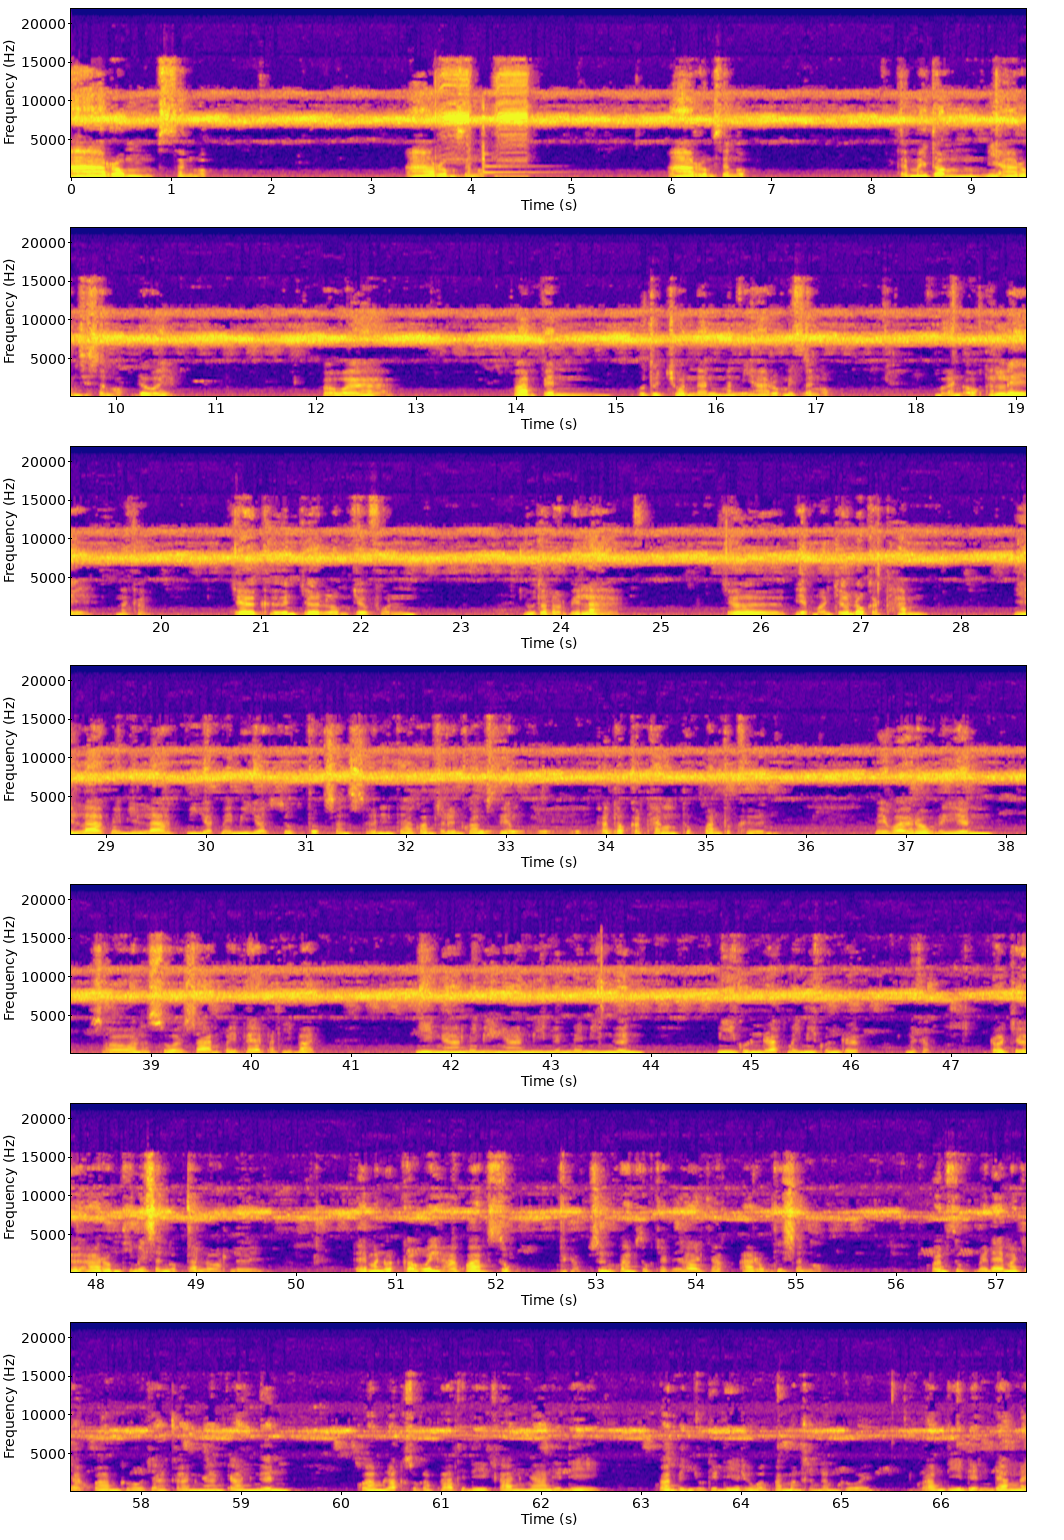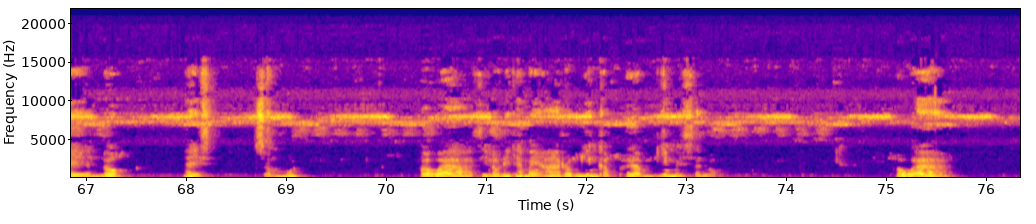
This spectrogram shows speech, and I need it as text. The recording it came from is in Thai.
อารมณ์สงบ อารมณ์สงบ อารมณ์สงบ แต่ไม่ต้องมีอารมณ์ที่สงบด้วย เพราะว่าความเป็นปุถุชนนั้นมันมีอารมณ์ไม่สงบ เหมือนออกทะเลนะครับ เจอคลื่นเจอลมเจอฝน อยู่ตลอดเวลา เจอเปรียบเหมือนเจอโลกธรรม มีลาบไม่มีลาบมียศไม่มียศสุขทุกข์สรรเสริญนินทาความเจริญความเสื่อม กระทบกระทั่งทุกวันทุกคืน ไม่ว่าเราเรียน สอนสวยสร้างเผยแพร่ปฏิบัติ มีงานไม่มีงานมีเงินไม่มีเงิน มีคนรักไม่มีคนรักนะครับ เราเจออารมณ์ที่ไม่สงบตลอดเลย แต่มนุษย์ก็โหยหาความสุขนะครับ ซึ่งความสุขจะได้จากอารมณ์ที่สงบ ความสุขไม่ได้มาจากความรู้จากการงานการเงิน ความรักสุขภาพที่ดีการงานที่ดี ความเป็นอยู่ที่ดีหรือว่าความมั่งคั่งร่ำรวย ความดีเด่นดังในโลกในสมมุติ เพราะว่าสิ่งเหล่านี้ทำให้อารมณ์ยิ่งกับเพื่อมยิ่งไม่สงบเพราะว่า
